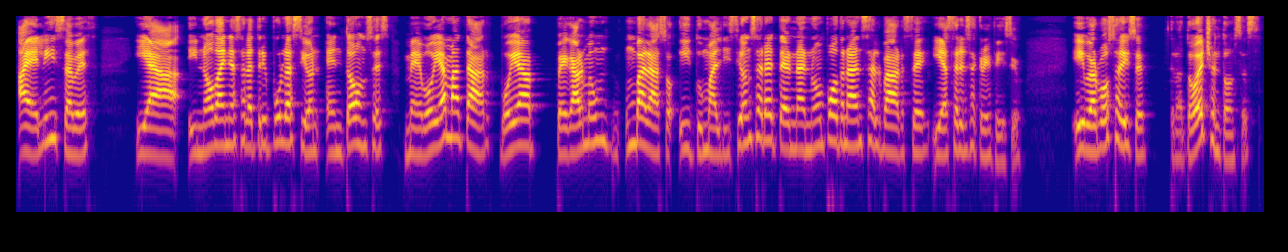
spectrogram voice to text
a Elizabeth, y, no dañas a la tripulación, entonces me voy a matar, voy a pegarme un, balazo y tu maldición será eterna, no podrán salvarse y hacer el sacrificio. Y Barbosa dice, trato hecho entonces.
